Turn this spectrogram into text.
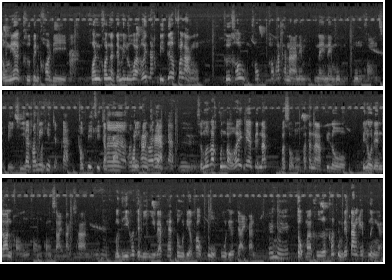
ตรงเนี้ยคือเป็นข้อดีค่ะคนคนอาจจะไม่รู้ว่าเอ้ยนักบีดเดอร์ฝรั่งคือเขาเขาเขาพัฒนาในในในมุมมุมของสปีชีส์แต่เขามีขีดจำกัดเขามีขีดจำกัดอ่าเขาค่อนมีข้างข้อแคบจำกัดอืมสมมติว่าคุณบอกว่าเฮ้ยเนี่ยเป็นนัก ผสมพัฒนาฟิโลฟิโลเดนดอนของของของสายต่างชาติ อือหือบางทีเขาจะมีอีเว็บแค่ตู้เดียวเข้าคู่คู่เดียวจ่ายกัน อือหือจบมาคือเขาถึงได้ตั้ง F1 อะ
